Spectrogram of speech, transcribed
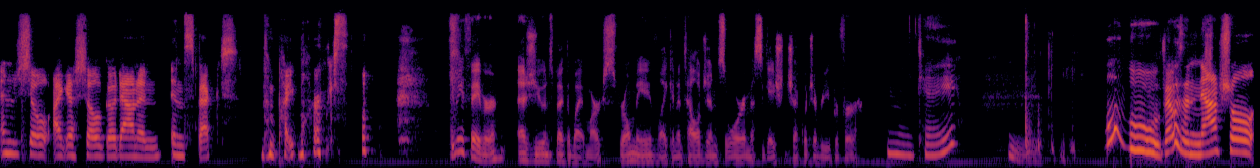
and she'll. I guess she'll go down and inspect the bite marks. Do me a favor as you inspect the bite marks. Roll me like an intelligence or investigation check, whichever you prefer. okay. Ooh, that was a natural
